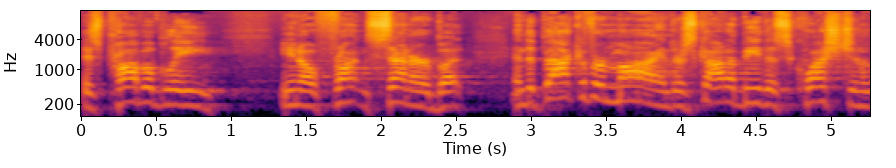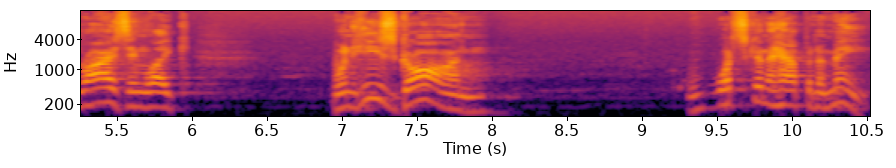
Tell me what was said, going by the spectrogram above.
is probably, you know, front and center, but in the back of her mind, there's got to be this question rising like, when he's gone, what's going to happen to me?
